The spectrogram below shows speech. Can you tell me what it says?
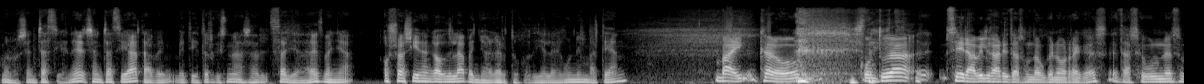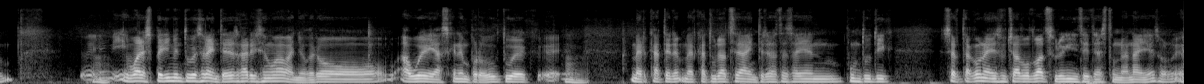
bueno, sentsazioa, eh? sentsazioa eta beti etorkizuna zaila da, ez? Baina oso hasieran gaudela, baina agertuko diela egunen batean. Bai, claro, kontu da zer erabilgarritasun dauken horrek, ez? Eta segurun ez, mm. igual esperimentu bezala interesgarri zengoa, baina gero haue azkenen produktuek mm. merkaturatzea interesatzen zaien puntutik zertako nahi ez chatbot bat zurekin hitzaita ez duna nahi, ez? Ordu-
